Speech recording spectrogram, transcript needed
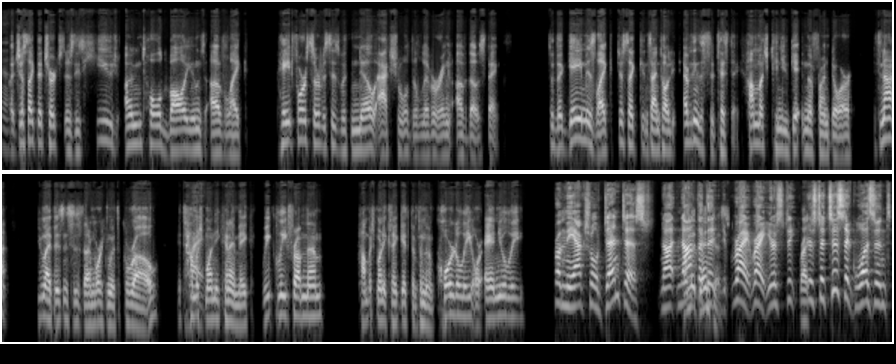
Yeah. But just like the church, there's these huge untold volumes of like paid for services with no actual delivering of those things. So the game is like just like in Scientology, everything's a statistic. How much can you get in the front door? It's not do my businesses that I'm working with grow. It's how much money can I make weekly from them? How much money can I get them from them quarterly or annually? From the actual dentist, not the not that the, dentist. right, right. Your st- Right. your statistic wasn't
